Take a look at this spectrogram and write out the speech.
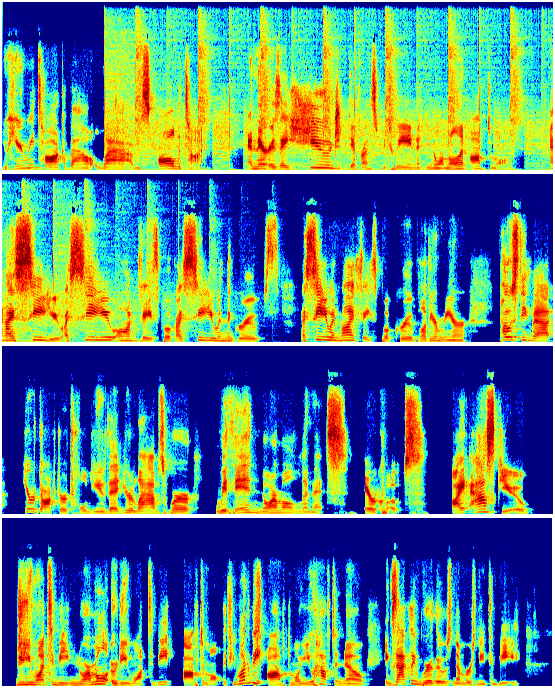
You hear me talk about labs all the time, and there is a huge difference between normal and optimal. And I see you. I see you on Facebook. I see you in the groups. I see you in my Facebook group, Love Your Mirror, posting that your doctor told you that your labs were within normal limits, air quotes. I ask you, do you want to be normal or do you want to be optimal? If you want to be optimal, you have to know exactly where those numbers need to be.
